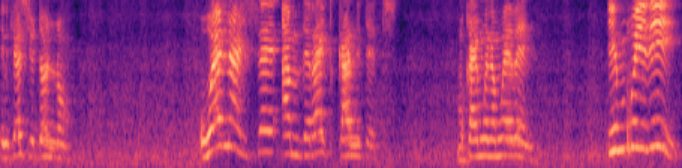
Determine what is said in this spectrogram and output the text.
in case you don't know, when I say I'm the right candidate, mukaimwena mweven, imbwiri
